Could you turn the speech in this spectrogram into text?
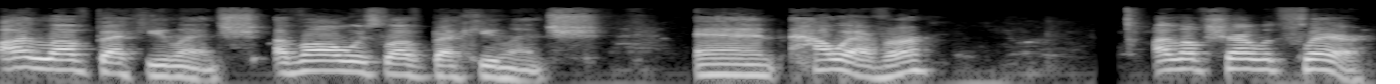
I love Becky Lynch. I've always loved Becky Lynch. And however, I love Charlotte Flair.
